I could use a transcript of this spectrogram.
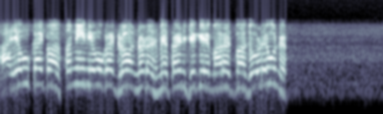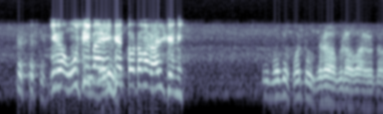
હા એવું કંઈક શનિ ને એવું કઈ ગ્રહ નડે છે. મેં ત્રણ જગ્યાએ મહારાજ પાસે જોડાયું ને. ઊંચી બાઈ છે તો તમારે હાલશે નહીં. બધું ખોટું ગ્રહ ગ્રહ વાળું તો.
